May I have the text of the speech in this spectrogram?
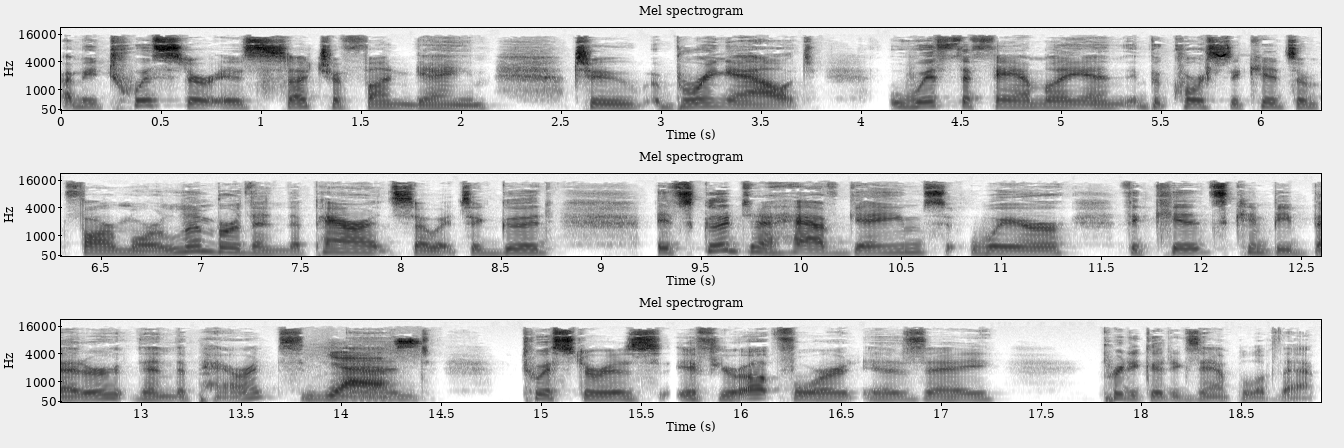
I mean, Twister is such a fun game to bring out with the family and of course the kids are far more limber than the parents so it's a good it's good to have games where the kids can be better than the parents yes and twister is if you're up for it is a pretty good example of that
